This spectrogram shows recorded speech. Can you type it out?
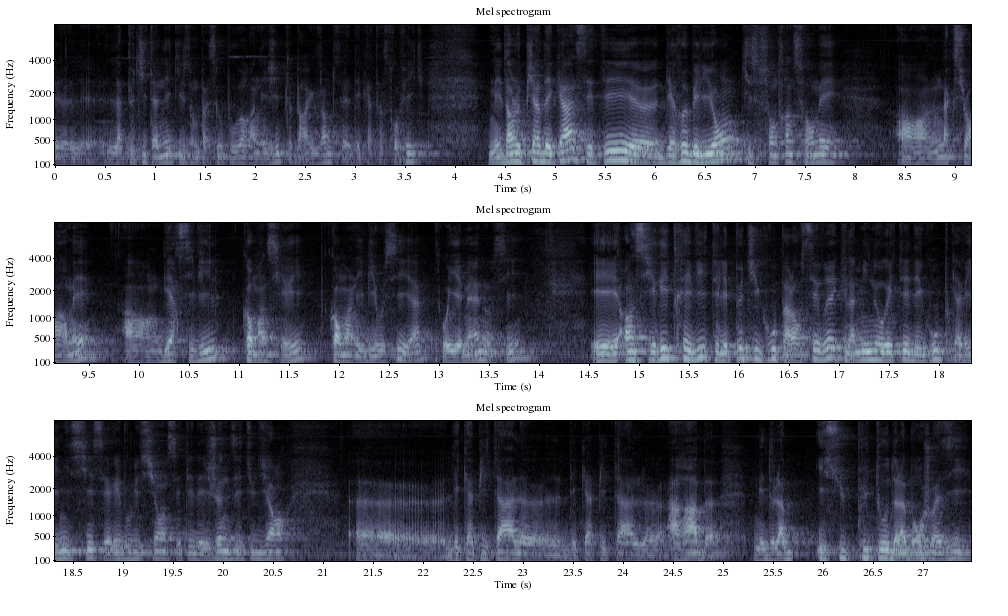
la petite année qu'ils ont passée au pouvoir en Égypte, par exemple, ça a été catastrophique. Mais dans le pire des cas, c'était euh, des rébellions qui se sont transformées en actions armées, en guerre civile, comme en Syrie, comme en Libye aussi, hein, au Yémen aussi. Et en Syrie, très vite, les petits groupes. Alors c'est vrai que la minorité des groupes qui avaient initié ces révolutions, c'était des jeunes étudiants euh, des capitales, euh, des capitales arabes, mais de la, issues plutôt de la bourgeoisie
